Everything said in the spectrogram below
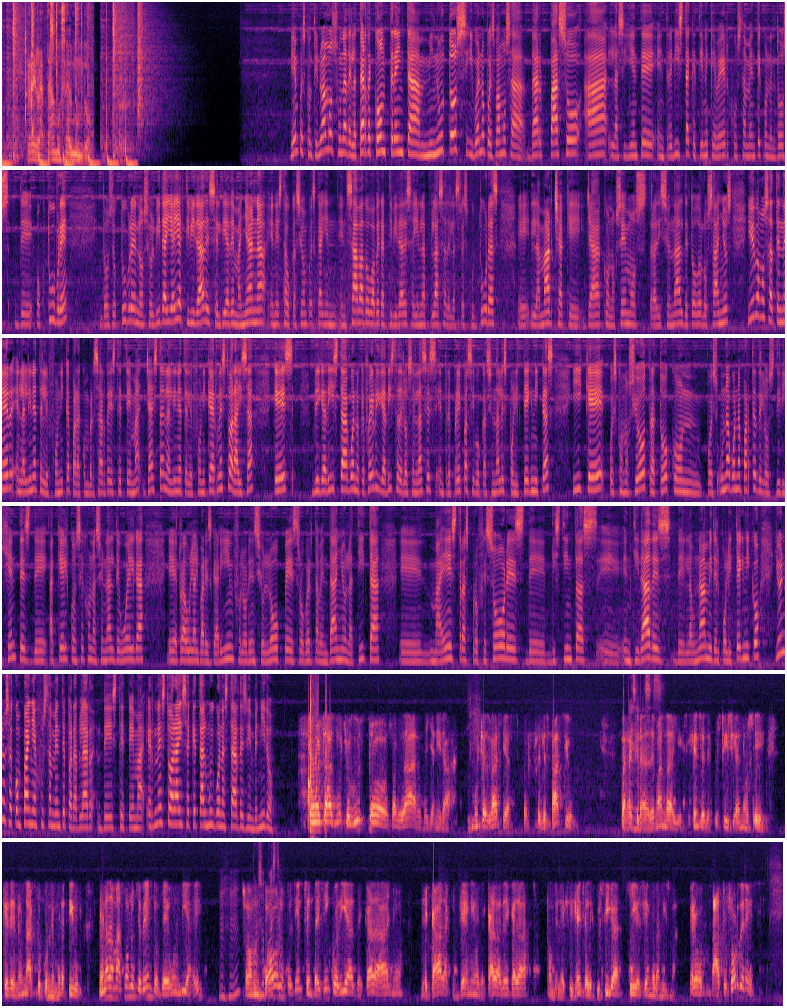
Relatamos al mundo. Bien, pues continuamos una de la tarde con 30 minutos y bueno, pues vamos a dar paso a la siguiente entrevista que tiene que ver justamente con el 2 de octubre. 2 de octubre, no se olvida, y hay actividades el día de mañana, en esta ocasión pues cae en, en sábado, va a haber actividades ahí en la Plaza de las Tres Culturas, eh, la marcha que ya conocemos tradicional de todos los años, y hoy vamos a tener en la línea telefónica para conversar de este tema, ya está en la línea telefónica Ernesto Araiza, que es brigadista, bueno, que fue brigadista de los enlaces entre prepas y vocacionales politécnicas y que pues conoció, trató con pues una buena parte de los dirigentes de aquel Consejo Nacional de Huelga eh, Raúl Álvarez Garín, Florencio López, Roberta Bendaño, Latita, eh, maestras, profesores de distintas eh, entidades de la UNAM y del Politécnico. Y hoy nos acompaña justamente para hablar de este tema. Ernesto Araiza, ¿qué tal? Muy buenas tardes, bienvenido. ¿Cómo estás? Mucho gusto saludar, Deyanira. Muchas gracias por el espacio para pues que la demanda y exigencias de justicia no se queden en un acto conmemorativo. No nada más son los eventos de un día, ¿eh? son todos los 365 días de cada año, de cada quinquenio, de cada década, donde la exigencia de justicia sigue siendo la misma. Pero a tus órdenes,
